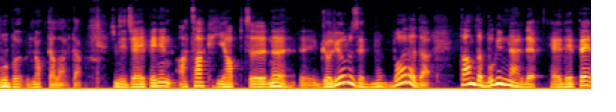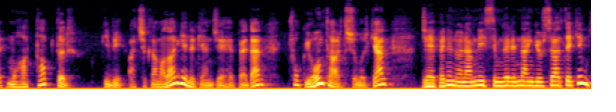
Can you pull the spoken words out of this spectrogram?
bu, bu noktalarda. Şimdi CHP'nin atak yaptığını e, görüyoruz ve bu, bu arada tam da bugünlerde HDP muhataptır gibi açıklamalar gelirken CHP'den çok yoğun tartışılırken CHP'nin önemli isimlerinden Gürsel Tekin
